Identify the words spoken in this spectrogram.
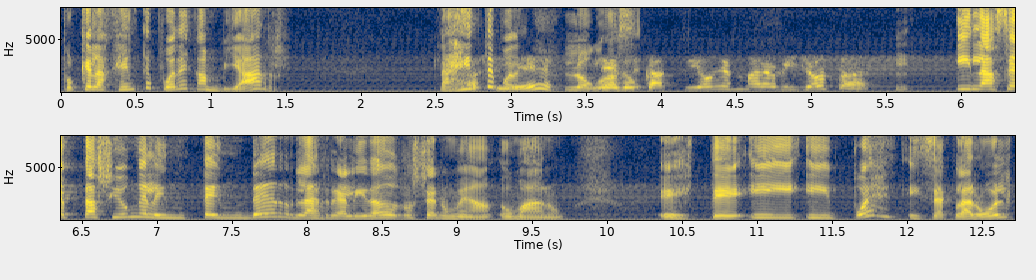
porque la gente puede cambiar. La gente puede. la educación es maravillosa. Y, la aceptación, el entender la realidad de otro ser humano. Este, y, y pues, y se aclaró el,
